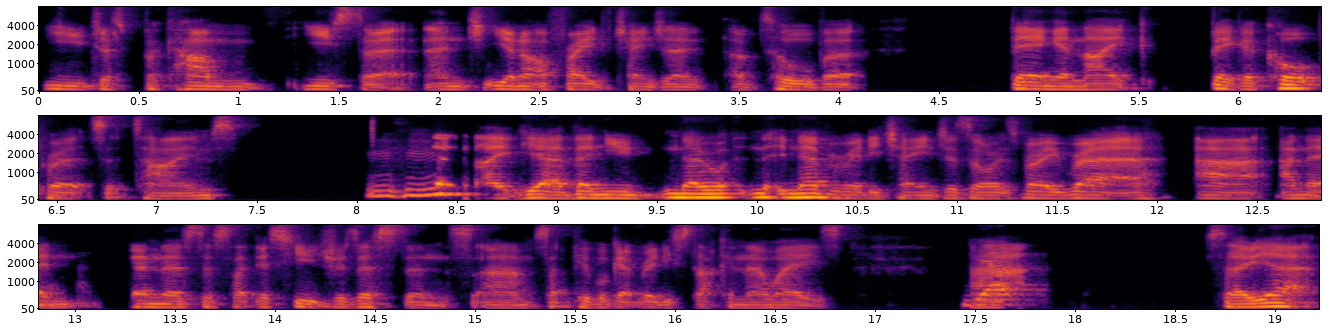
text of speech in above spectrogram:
you just become used to it and you're not afraid of changing at all. But being in like bigger corporates at times, mm-hmm. then, like yeah, then you know it never really changes or it's very rare. Uh, and then yeah. then there's just like this huge resistance. Um, so people get really stuck in their ways. Yeah. Uh, so yeah,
